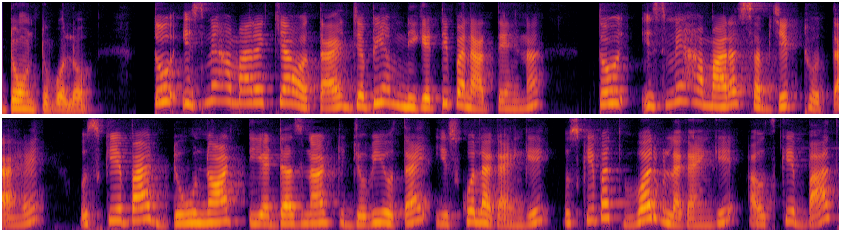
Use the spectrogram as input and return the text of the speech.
डोंट बोलो। तो इसमें हमारा क्या होता है, जब भी हम निगेटिव बनाते हैं ना तो इसमें हमारा सब्जेक्ट होता है, उसके बाद डू नॉट या डज नॉट जो भी होता है, इसको लगाएँगे, उसके बाद वर्ब लगाएँगे और उसके बाद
